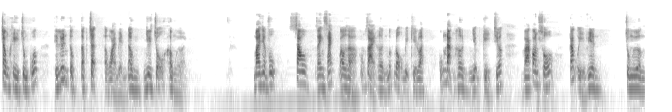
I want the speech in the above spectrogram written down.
Trong khi Trung Quốc thì liên tục tập trận ở ngoài Biển Đông như chỗ không người. Mà nhiệm vụ sau danh sách bao giờ cũng dài hơn mức độ bị kỷ luật, cũng nặng hơn nhiệm kỳ trước và con số các ủy viên Trung ương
